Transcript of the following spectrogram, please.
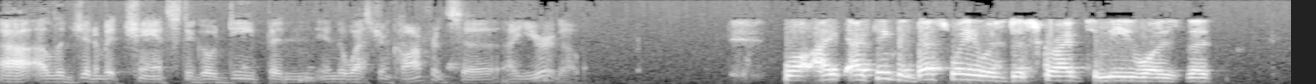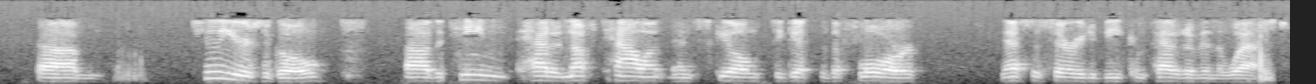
uh, a legitimate chance to go deep in in the Western Conference a, a year ago? Well, I, I think the best way it was described to me was that um, two years ago uh, the team had enough talent and skill to get to the floor necessary to be competitive in the West.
